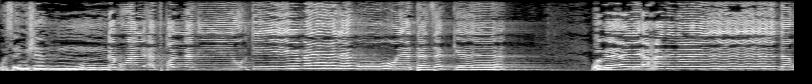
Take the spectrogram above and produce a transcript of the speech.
وسيجنبها الأتقى الذي يؤتي ماله يتزكى. وما لأحد عنده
